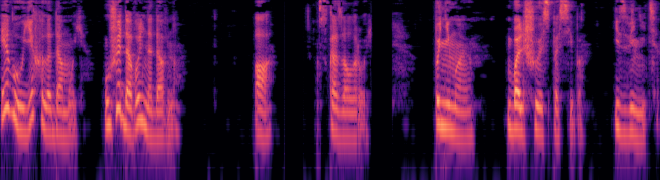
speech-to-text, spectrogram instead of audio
Эва уехала домой. Уже довольно давно. «А», — сказал Рой. «Понимаю. Большое спасибо. Извините».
